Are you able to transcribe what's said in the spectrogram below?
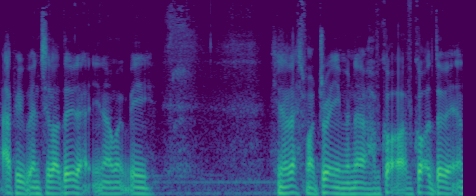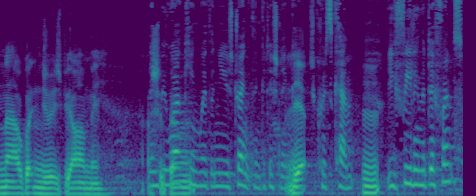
happy until I do that. You know, I won't be you know, that's my dream, and uh, I've got I've got to do it. And now I've got injuries behind me. You'll be working with a new strength and conditioning coach, yep. Chris Kemp. Mm. Are you feeling the difference?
